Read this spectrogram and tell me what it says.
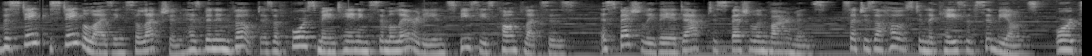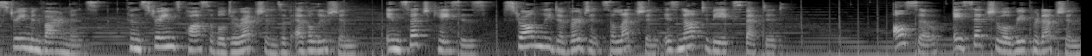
The state stabilizing selection has been invoked as a force maintaining similarity in species complexes, especially they adapt to special environments, such as a host in the case of symbionts, or extreme environments, constrains possible directions of evolution. In such cases, strongly divergent selection is not to be expected. Also, asexual reproduction,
